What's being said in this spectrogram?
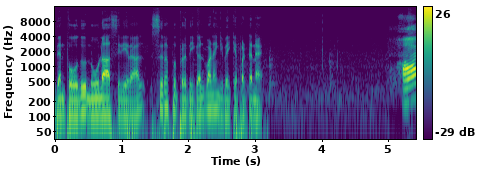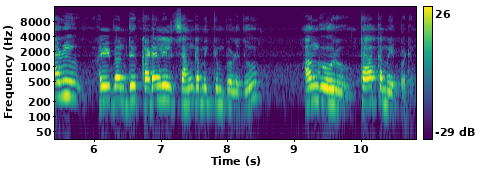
இதன்போது நூலாசிரியரால் சிறப்பு பிரதிகள் வழங்கி வைக்கப்பட்டன. ஆறுகள் வந்து கடலில் சங்கமிக்கும் பொழுது அங்கு ஒரு தாக்கம் ஏற்படும்.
